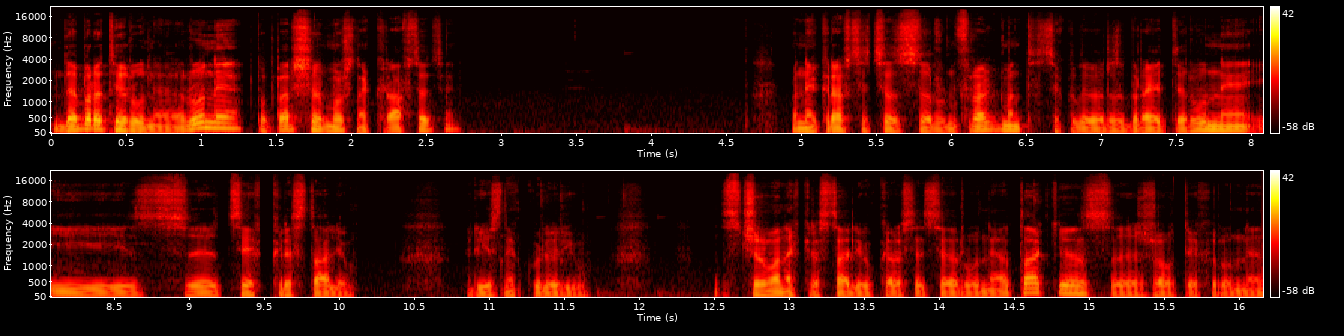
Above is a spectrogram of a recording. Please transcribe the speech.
Де брати руни? Руни, по-перше, можна крафтити. Вони крафтяться з рун фрагмент, це коли ви розбираєте руни і з цих кристалів різних кольорів. З червоних кристалів крафтяться руни атаки, з жовтих руни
